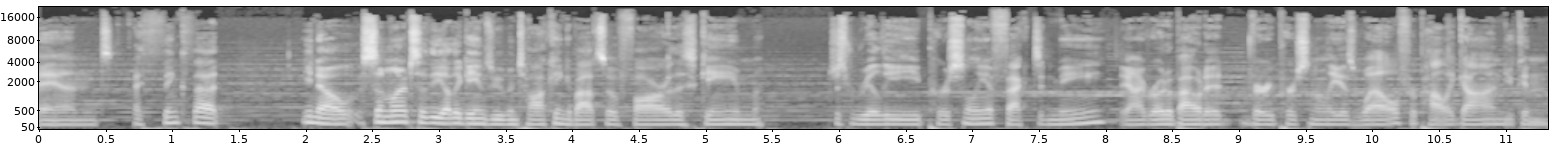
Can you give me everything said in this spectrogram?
and I think that you know similar to the other games we've been talking about so far, this game just really personally affected me. I wrote about it very personally as well for Polygon. You can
